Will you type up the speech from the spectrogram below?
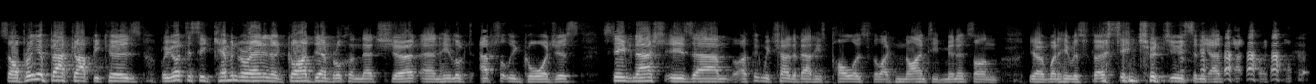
So I'll bring it back up because we got to see Kevin Durant in a goddamn Brooklyn Nets shirt and he looked absolutely gorgeous. Steve Nash is um, I think we chatted about his polos for like 90 minutes on you know when he was first introduced and he had that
